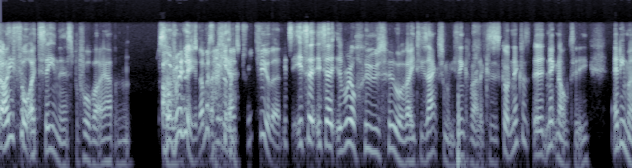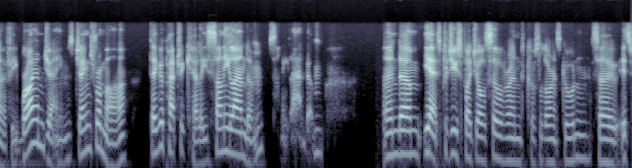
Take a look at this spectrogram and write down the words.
I thought I'd seen this before, but I haven't. oh, really? That must have been Yeah. a nice treat for you then. It's it's a it's a real who's who of 80s action when you think about it, because it's got Nick uh, Nick Nolte, Eddie Murphy, Brian James, James Remar, David Patrick Kelly, Sonny Landham, Sonny Landham, and um yeah, it's produced by Joel Silver and of course Lawrence Gordon. So it's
